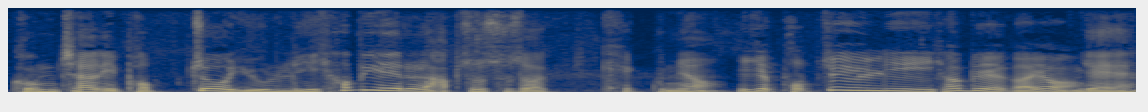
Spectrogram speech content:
검찰이 법조 윤리 협의회를 압수수색했군요. 이게 법조윤리 협의회가요. 예.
